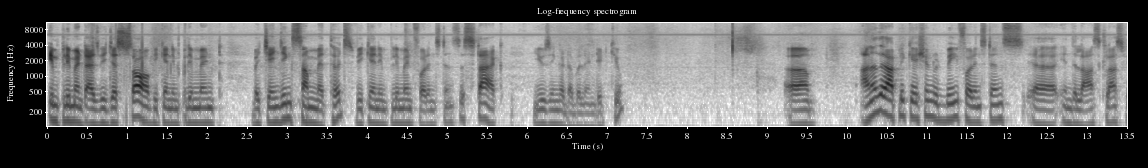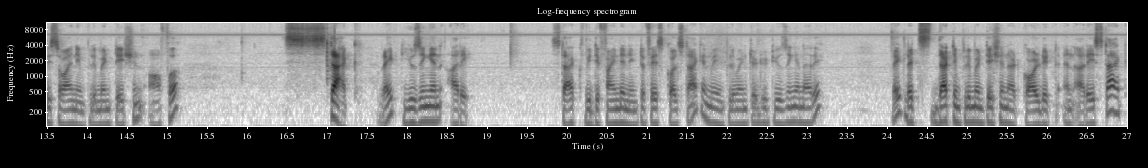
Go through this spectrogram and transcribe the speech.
implement as we just saw we can implement by changing some methods we can implement for instance a stack using a double ended queue. Um, another application would be for instance, uh, in the last class we saw an implementation of a stack right using an array. Stack we defined an interface called stack and we implemented it using an array right. Let us that implementation had called it an array stack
